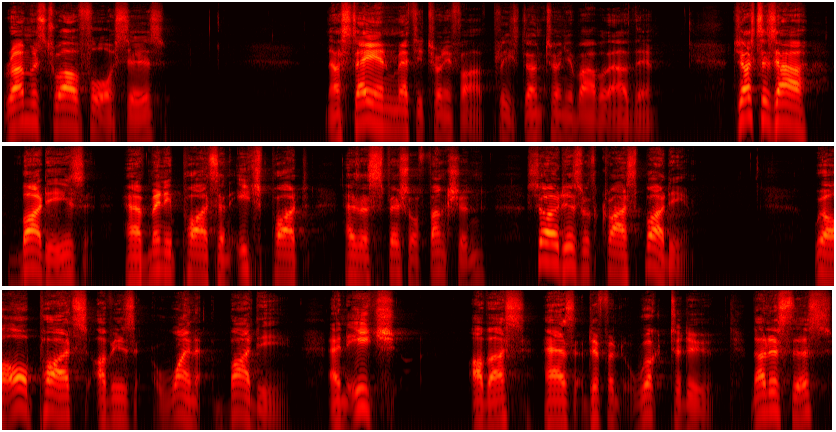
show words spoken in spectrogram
Romans 12:4 says, now stay in Matthew 25. Please don't turn your Bible out of there. Just as our bodies have many parts and each part has a special function, so it is with Christ's body. We are all parts of his one body, and each of us has different work to do. Notice this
